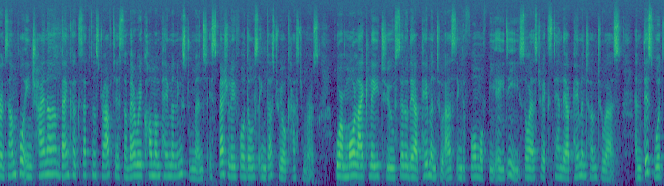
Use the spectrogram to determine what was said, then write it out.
For example, in China, bank acceptance draft is a very common payment instrument, especially for those industrial customers who are more likely to settle their payment to us in the form of BAD so as to extend their payment term to us. And this would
